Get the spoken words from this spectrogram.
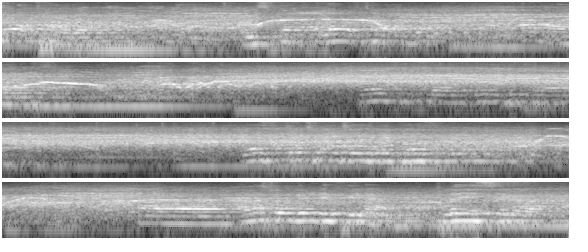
tired of it. We spent a lot of time at my house. Let's get to each other's nipples. Uh, and that's what we're going to do for you now. Please sing along.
